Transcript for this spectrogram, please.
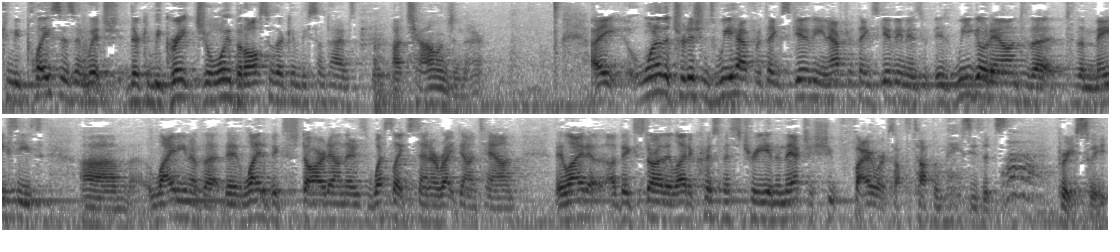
can be places in which there can be great joy, but also there can be sometimes a challenge in there. I, one of the traditions we have for Thanksgiving, and after Thanksgiving, is, is we go down to the to the Macy's um, lighting of the. They light a big star down there. It's Westlake Center, right downtown. They light a, a, big star. They light a Christmas tree, and then they actually shoot fireworks off the top of Macy's. It's pretty sweet.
